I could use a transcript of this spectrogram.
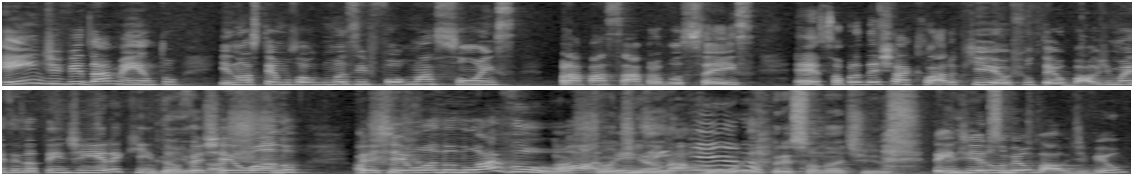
endividamento e nós temos algumas informações para passar para vocês. É, só para deixar claro que eu chutei o balde, mas ainda tem dinheiro aqui. Então Ganhou- fechei o ano, fechei achou- o ano no azul. Ó, Achou tem dinheiro, na rua, é impressionante isso. Tem É dinheiro no meu balde, viu?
